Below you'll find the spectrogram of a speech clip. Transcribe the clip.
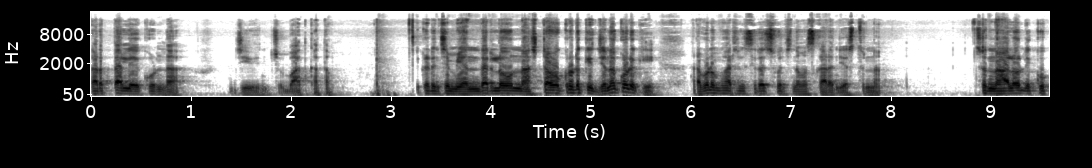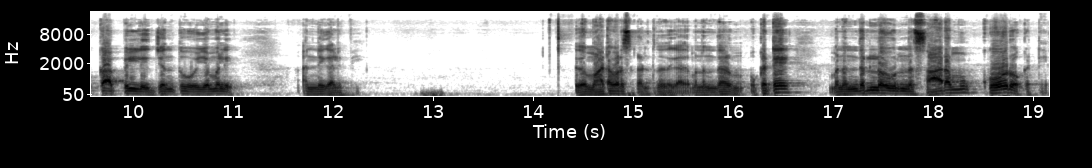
కర్త లేకుండా జీవించు. బాత్ కథం. ఇక్కడి నుంచి మీ అందరిలో ఉన్న అష్టవక్రుడికి జనకుడికి రమణ మహర్షి శిరస్సు వచ్చి నమస్కారం చేస్తున్నా. సో నాలోని కుక్క పిల్లి జంతువు యమలి అన్నీ కలిపి. ఏదో మాట వరుసగా అంటున్నది కాదు. మనందరం ఒకటే మనందరిలో ఉన్న సారము కోర్ ఒకటే.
